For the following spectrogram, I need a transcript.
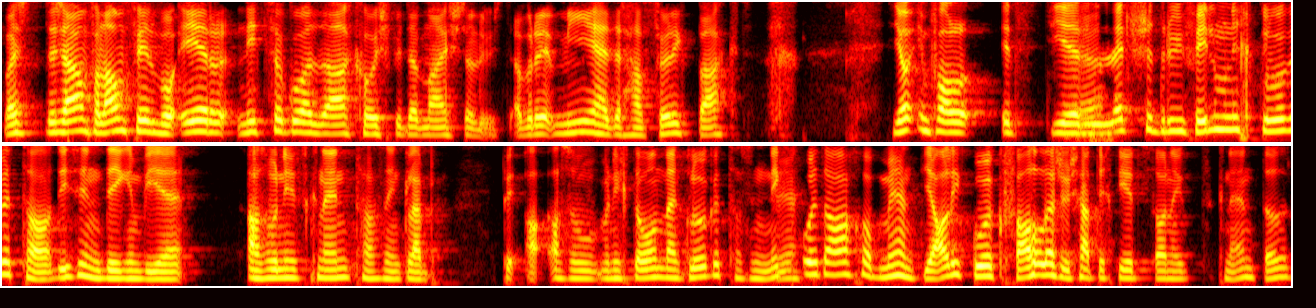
Weißt das ist auch ein Film, der eher nicht so gut angekommen ist bei den meisten Leuten. Aber mir hat er halt völlig gepackt. Ja, im Fall, jetzt die ja. letzten drei Filme, die ich geschaut habe, die sind irgendwie, also die ich jetzt genannt habe, sind glaube also wenn ich da online geschaut habe, sind nicht ja. gut angekommen, aber mir haben die alle gut gefallen, sonst hätte ich die jetzt da nicht genannt, oder?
